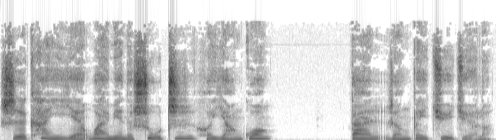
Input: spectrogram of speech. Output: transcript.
是看一眼外面的树枝和阳光，但仍被拒绝了。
